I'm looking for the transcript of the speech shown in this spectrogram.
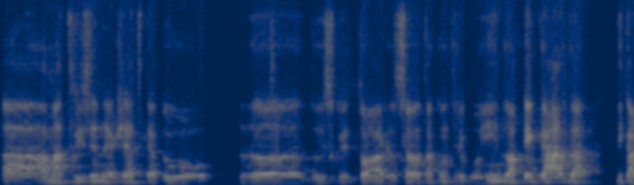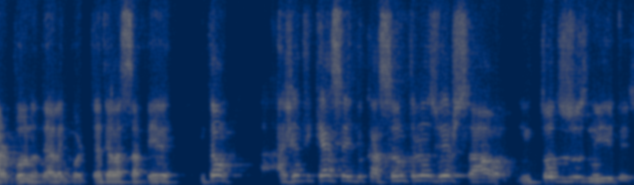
a matriz energética do, do, do, escritório, se ela está contribuindo, a pegada de carbono dela é importante, ela saber. Então, a gente quer essa educação transversal em todos os níveis,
